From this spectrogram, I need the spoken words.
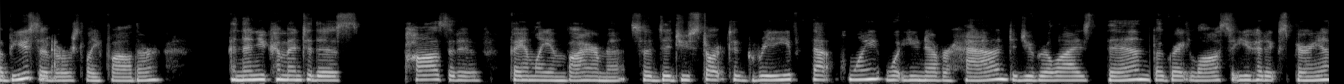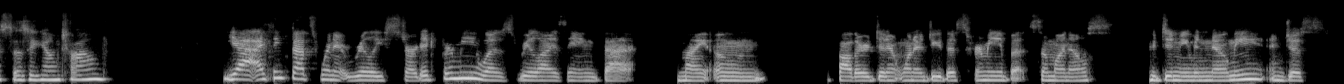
abusive Yeah. earthly father. And then you come into this positive family environment. So did you start to grieve that point what you never had? Did you realize then the great loss that you had experienced as a young child? Yeah, I think that's when it really started for me was realizing that my own father didn't want to do this for me, but someone else who didn't even know me and just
